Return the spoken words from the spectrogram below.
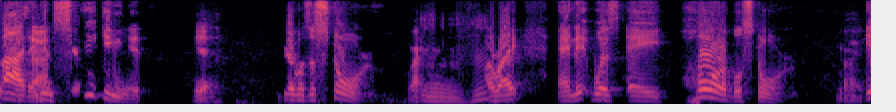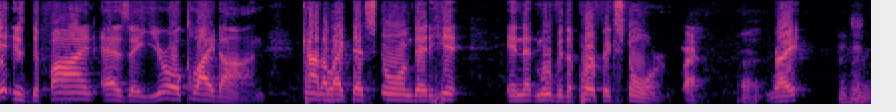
side and him speaking it. Yeah. There was a storm. Right. Mm-hmm. All right and it was a horrible storm. Right. It is defined as a Euroclydon, kind of like that storm that hit in that movie, The Perfect Storm. Right. Right. Right. Mm-hmm.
